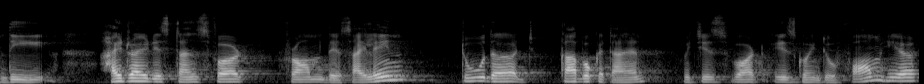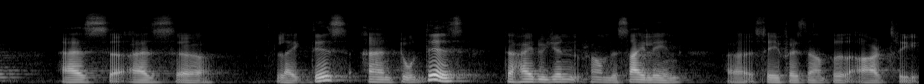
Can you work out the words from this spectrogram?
the hydride is transferred from the silane to the carbocation which is what is going to form here as, as uh, like this. And to this the hydrogen from the silane uh, say for example R3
